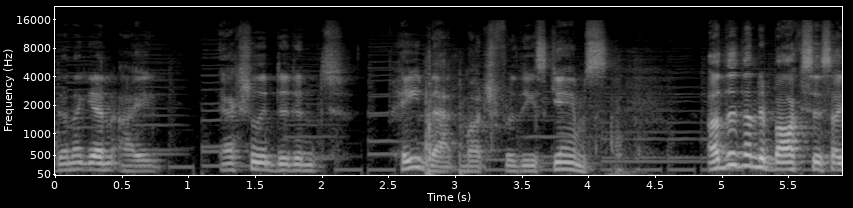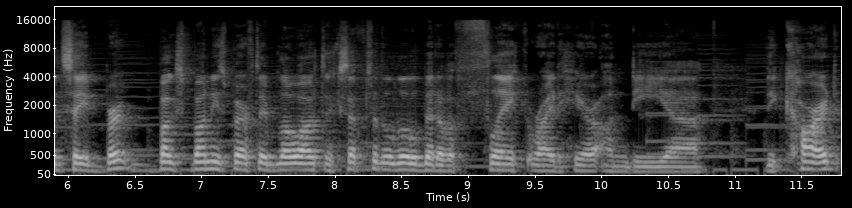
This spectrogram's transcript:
then again, I actually didn't pay that much for these games. Other than the boxes, I'd say Bugs Bunny's Birthday Blowout, except for the little bit of a flake right here on the uh, the card,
